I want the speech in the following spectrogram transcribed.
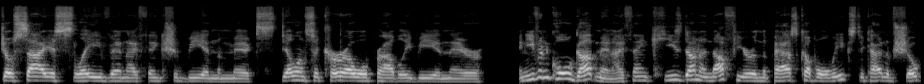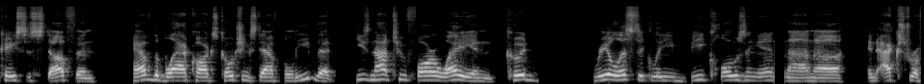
Josiah Slavin, I think should be in the mix. Dylan Sikura will probably be in there. And even Cole Guttman, I think he's done enough here in the past couple of weeks to kind of showcase his stuff and have the Blackhawks coaching staff believe that he's not too far away and could realistically be closing in on uh, an extra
